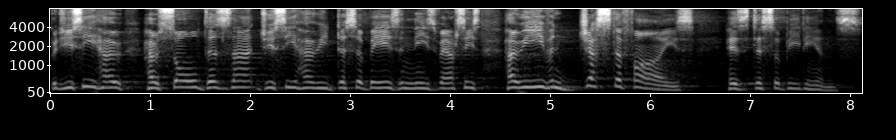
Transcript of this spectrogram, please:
But do you see how, how Saul does that? Do you see how he disobeys in these verses? How he even justifies his disobedience?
